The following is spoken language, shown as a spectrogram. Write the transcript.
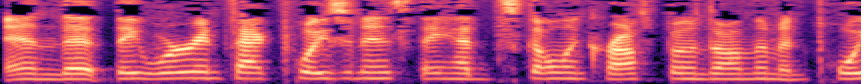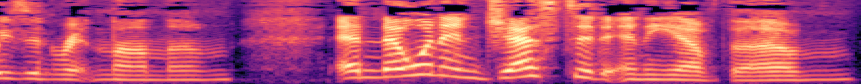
and that they were in fact poisonous. They had skull and crossbones on them and poison written on them. And no one ingested any of them.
